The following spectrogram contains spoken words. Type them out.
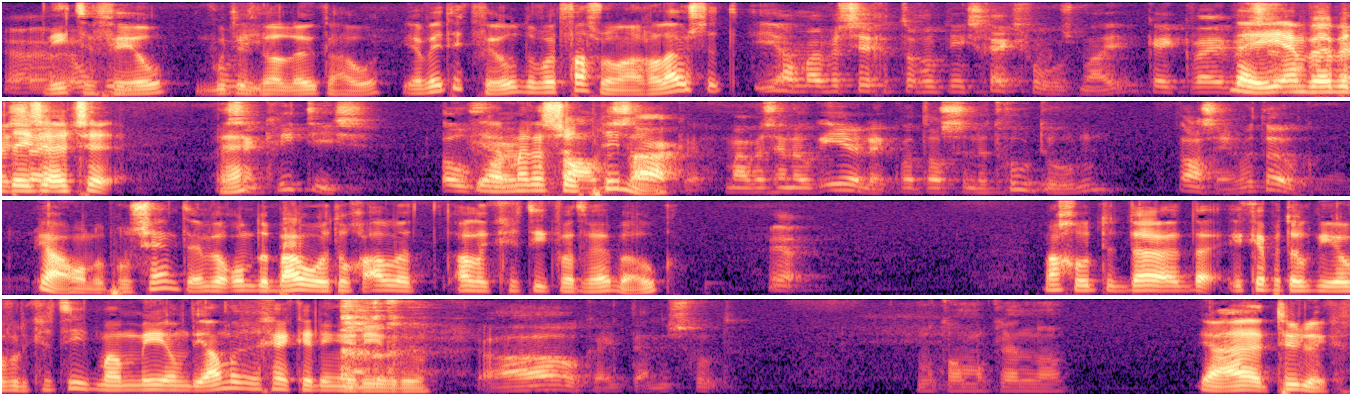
Eh, Niet te veel. We Voor moeten het wel leuk houden. Ja, weet ik veel. Er wordt vast wel aan geluisterd. Ja, maar we zeggen toch ook niks geks volgens mij. Kijk, wij, wij Nee, zijn en we hebben deze zijn, uitzending... We zijn kritisch over Ja, maar dat is prima. zaken. Maar we zijn ook eerlijk, want als ze het goed doen, dan zeggen we het ook. Ja, 100%. En we onderbouwen toch alle, alle kritiek wat we hebben ook. Ja. Maar goed, daar, daar- ik heb het ook niet over de kritiek, maar meer om die andere gekke dingen die we doen. Oh, oké, dan is het goed. Moet allemaal kennen. Ja, tuurlijk.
